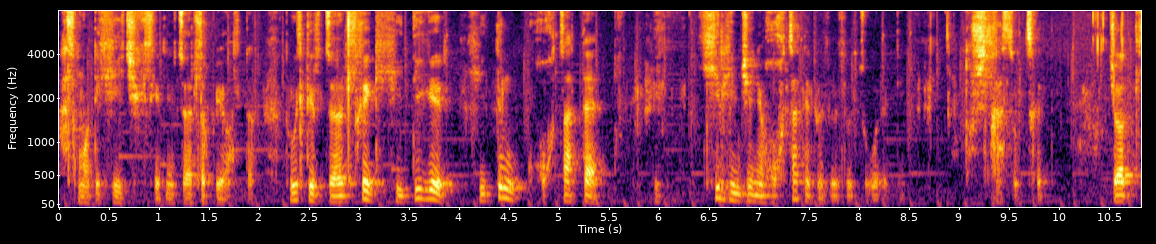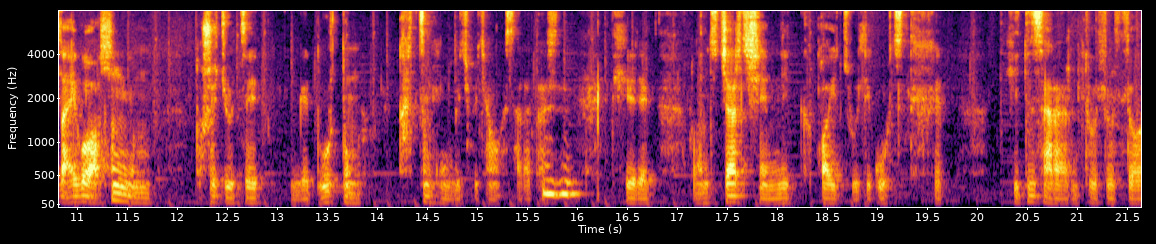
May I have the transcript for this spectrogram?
алхмуудыг хийж эхлэхэд нэг зорилго бий болдог. Тэгвэл тэр зорилгыг хэдийгээр хідэн хугацаатай хэр хэмжээний хугацаатай төлөвлөвөл зүгээр гэдэг. Туршлагаас үзэхэд жод айгүй олон юм туршиж үзээд ингээд үр дүн гарцсан хүн гэж би чамаас хараад байгаа шүү дээ. Тэгэхээр яг унджаар жишээ нэг гоё зүйлийг гүйцэтгэхэд хідэн сараар нь төлөвлөө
